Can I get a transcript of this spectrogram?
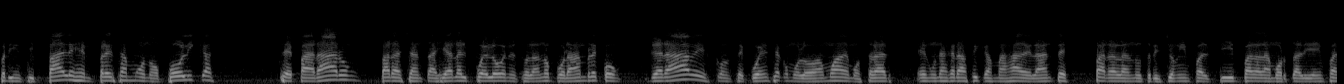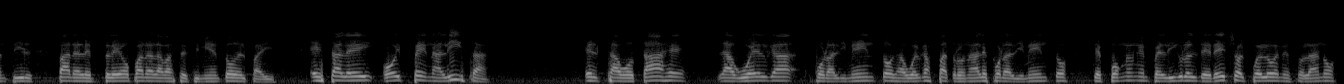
principales empresas monopólicas se pararon para chantajear al pueblo venezolano por hambre con graves consecuencias, como lo vamos a demostrar en unas gráficas más adelante, para la nutrición infantil, para la mortalidad infantil, para el empleo, para el abastecimiento del país. Esta ley hoy penaliza el sabotaje, la huelga por alimentos, las huelgas patronales por alimentos, que pongan en peligro el derecho al pueblo venezolano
